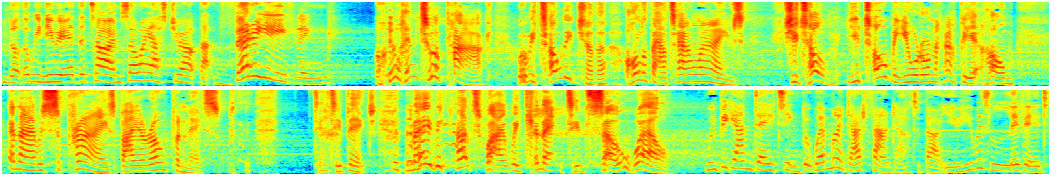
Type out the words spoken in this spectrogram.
Not that we knew it at the time, so I asked you out that very evening. We went to a park where we told each other all about our lives. She told me, you told me you were unhappy at home, and I was surprised by her openness. Dirty bitch. Maybe that's why we connected so well. We began dating, but when my dad found out about you, he was livid.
